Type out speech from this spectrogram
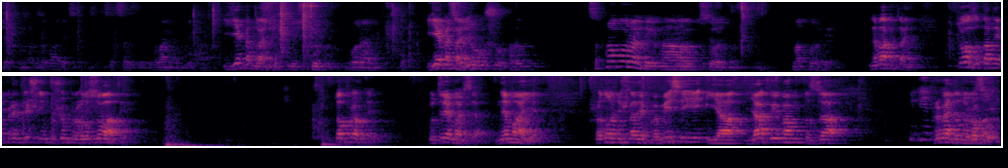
чи як називається. Це, це звання ділянка. Є питання? В оренді. Є питання? Це право оренди на аукціоні, на торги. Нема питань. Хто за даний рішення, прошу проголосувати. Хто проти? Утримався? Немає. Шановні члени комісії, я дякую вам за Приведено роботу.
